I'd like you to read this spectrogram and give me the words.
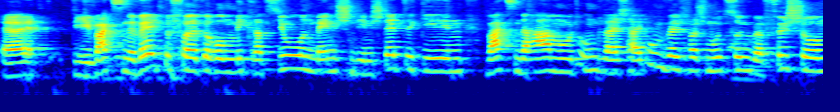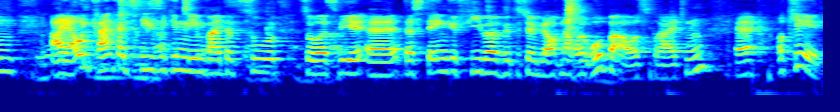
äh, die wachsende Weltbevölkerung, Migration, Menschen, die in Städte gehen, wachsende Armut, Ungleichheit, Umweltverschmutzung, Überfischung, ah ja, und Krankheitsrisiken nehmen weiter zu. Sowas wie äh, das Dengue-Fieber wird sich irgendwie auch nach Europa ausbreiten. Äh, okay,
